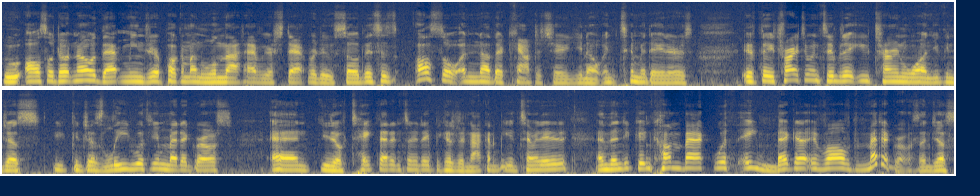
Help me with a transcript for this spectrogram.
who also don't know, that means your Pokemon will not have your stat reduced. So this is also another counter to, you know, intimidators. If they try to intimidate you turn one, you can just you can just lead with your Metagross and you know take that intimidate because you're not going to be intimidated and then you can come back with a mega evolved Metagross and just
